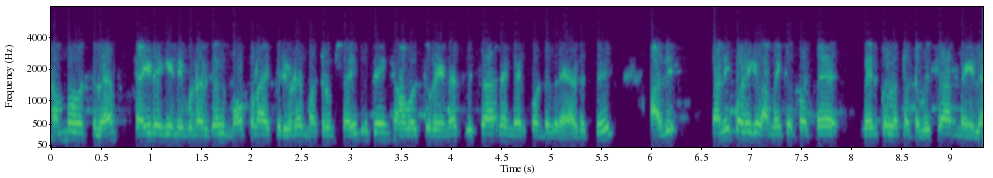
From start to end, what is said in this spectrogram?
சம்பவத்துல கைரகை நிபுணர்கள் மோப்பநாய் பிரிவினர் மற்றும் சைபர் கிரைம் காவல்துறையினர் விசாரணை மேற்கொண்டதனை அடுத்து அது தனிப்படைகள் அமைக்கப்பட்ட மேற்கொள்ளப்பட்ட விசாரணையில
